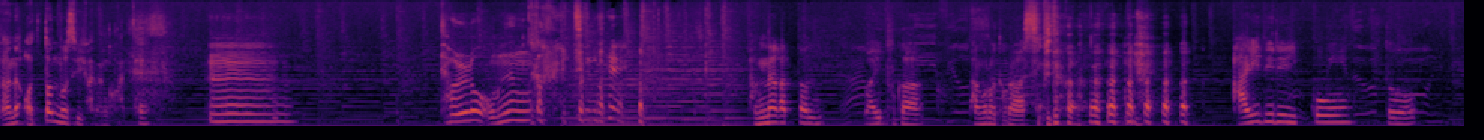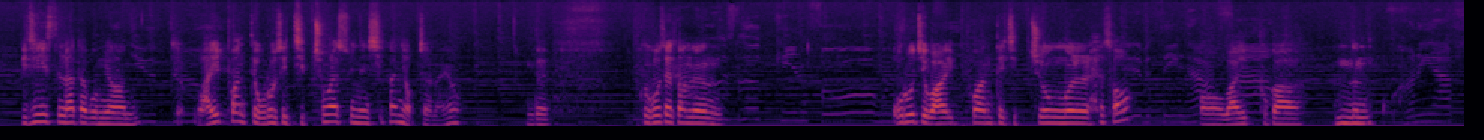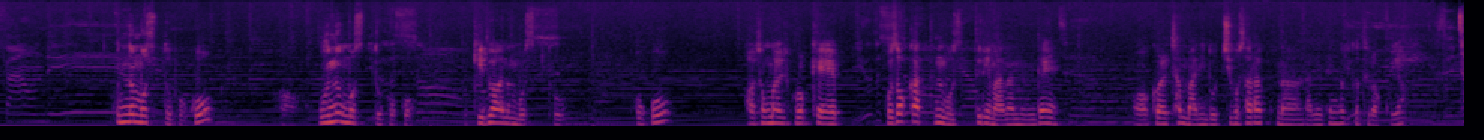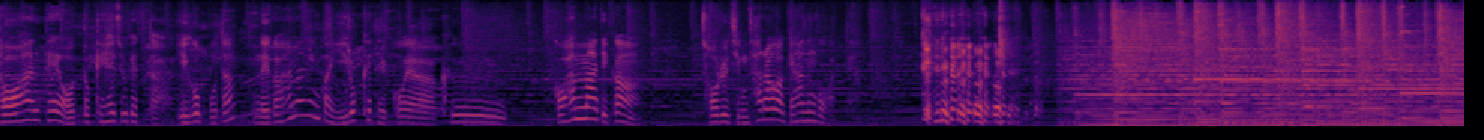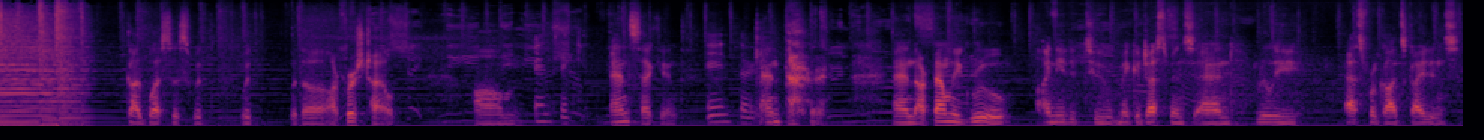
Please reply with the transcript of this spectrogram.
너는 어떤 모습이 변한 것 같아? 음 별로 없는 것 같은데 방 나갔던 와이프가 방으로 돌아왔습니다. 아이들이 있고 또 비즈니스를 하다 보면 와이프한테 오롯이 집중할 수 있는 시간이 없잖아요. 근데 그곳에서는 오로지 와이프한테 집중을 해서 어, 와이프가 웃는 웃는 모습도 보고 어, 우는 모습도 보고 또 기도하는 모습도 보고 어, 정말 그렇게 보석 같은 모습들이 많았는데 어, 그걸 참 많이 놓치고 살았구나라는 생각도 들었고요. 저한테 어떻게 해주겠다 이것보다 내가 하나님과 이렇게 될 거야 그거 한마디가 저를 지금 살아가게 하는 것 같아요. God blessed us with with with uh, our first child, um, And second. and second, And third. and third, and our family grew. I needed to make adjustments and really ask for God's guidance.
